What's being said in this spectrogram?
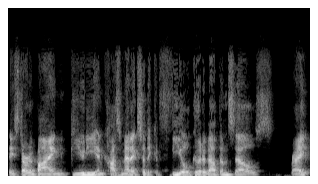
They started buying beauty and cosmetics so they could feel good about themselves, right?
